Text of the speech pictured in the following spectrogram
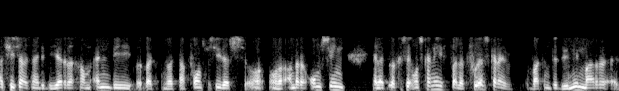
as jy sou as nou die beheerliggaam in die wat wat na fondsbestuurders onder andere omsien hulle het ook gesê ons kan nie vir hulle voorskryf wat om te doen nie maar eh,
